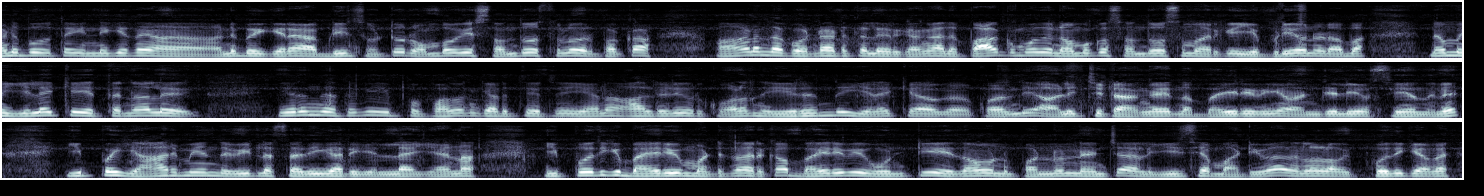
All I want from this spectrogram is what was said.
அனுபவத்தை இன்றைக்கி தான் அனுபவிக்கிறேன் அப்படின்னு சொல்லிட்டு ரொம்பவே சந்தோஷத்தில் ஒரு பக்கம் ஆனந்த கொண்டாட்டத்தில் இருக்காங்க. அதை பார்க்கும்போது நமக்கும் சந்தோஷமாக இருக்குது எப்படியோ ஒன்றுடாபா நம்ம இலக்கிய எத்தனை நாள் இருந்ததுக்கு இப்போ பலன் கிடச்சிருச்சு. ஏன்னா ஆல்ரெடி ஒரு குழந்தை இருந்து இலக்கிய குழந்தைய அழிச்சிட்டாங்க. இந்த பைரவியும் அஞ்சலியும் சேர்ந்துன்னு. இப்போ யாருமே இந்த வீட்டில் சதிகாரி இல்லை. ஏன்னா இப்போதைக்கு பைரவி மட்டும்தான் இருக்கா? பைரவி ஒன்ட்டி ஏதோ ஒன்று பண்ணணும்னு நினச்சா அதில் ஈஸியாக மாட்டிவா? அதனால் இப்போதைக்கு அவன்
